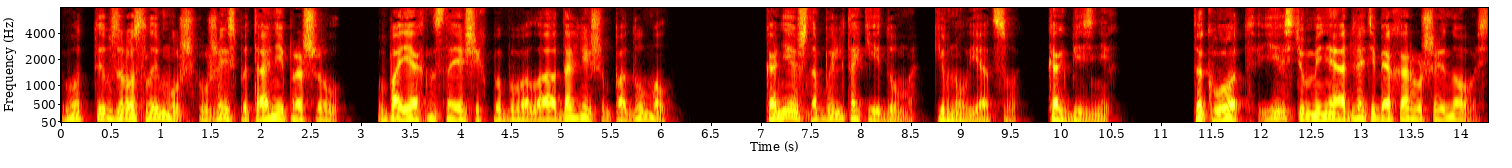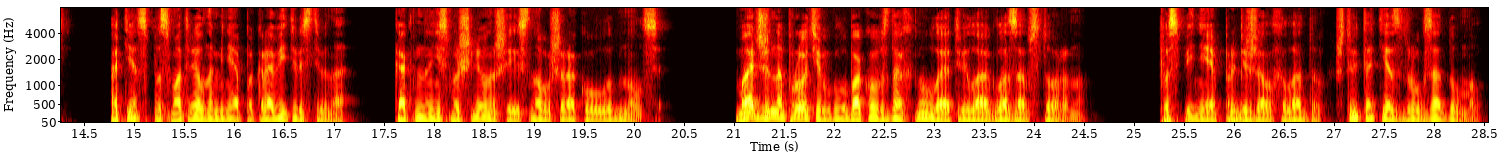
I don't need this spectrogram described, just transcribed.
Вот ты взрослый муж, уже испытаний прошел. В боях настоящих побывал, а о дальнейшем подумал. Конечно, были такие думы, кивнул я отцу. Как без них? Так вот, есть у меня для тебя хорошая новость. Отец посмотрел на меня покровительственно, как на несмышленыша, и снова широко улыбнулся. Мать же, напротив, глубоко вздохнула и отвела глаза в сторону. По спине пробежал холодок. Что это отец вдруг задумал?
